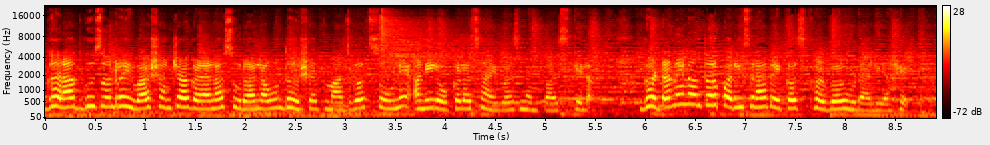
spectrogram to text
घरात घुसून रहिवाशांच्या गळ्याला सुरा लावून दहशत माजवत सोने आणि रोकडचा ऐवज लंपास केला. घटनेनंतर परिसरात एकच खळबळ उडाली आहे.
